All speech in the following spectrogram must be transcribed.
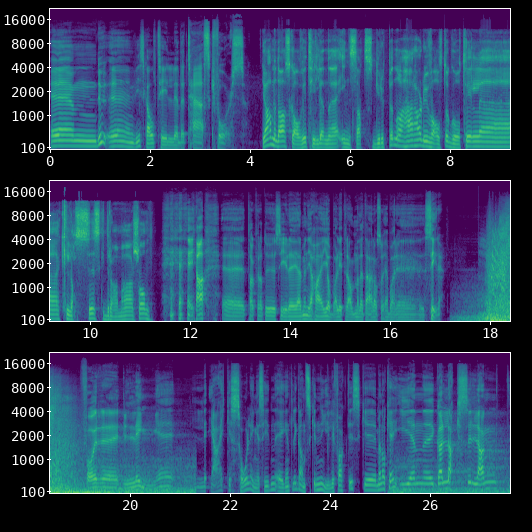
eh, du, eh, vi skal til The Task Force. Ja, men da skal vi til denne innsatsgruppen, og her har du valgt å gå til eh, klassisk drama, Sean. ja, eh, takk for at du sier det, Gjermund. Jeg har jobba litt med dette her, altså. Jeg bare sier det. For eh, lenge ja, ikke så lenge siden, egentlig ganske nylig faktisk. Eh, men ok, i en eh, galakse langt,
